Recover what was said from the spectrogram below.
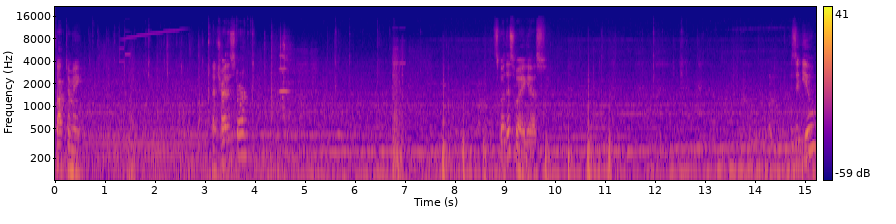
Talk to me. Can I try this door? Let's go this way, I guess. Is it you?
